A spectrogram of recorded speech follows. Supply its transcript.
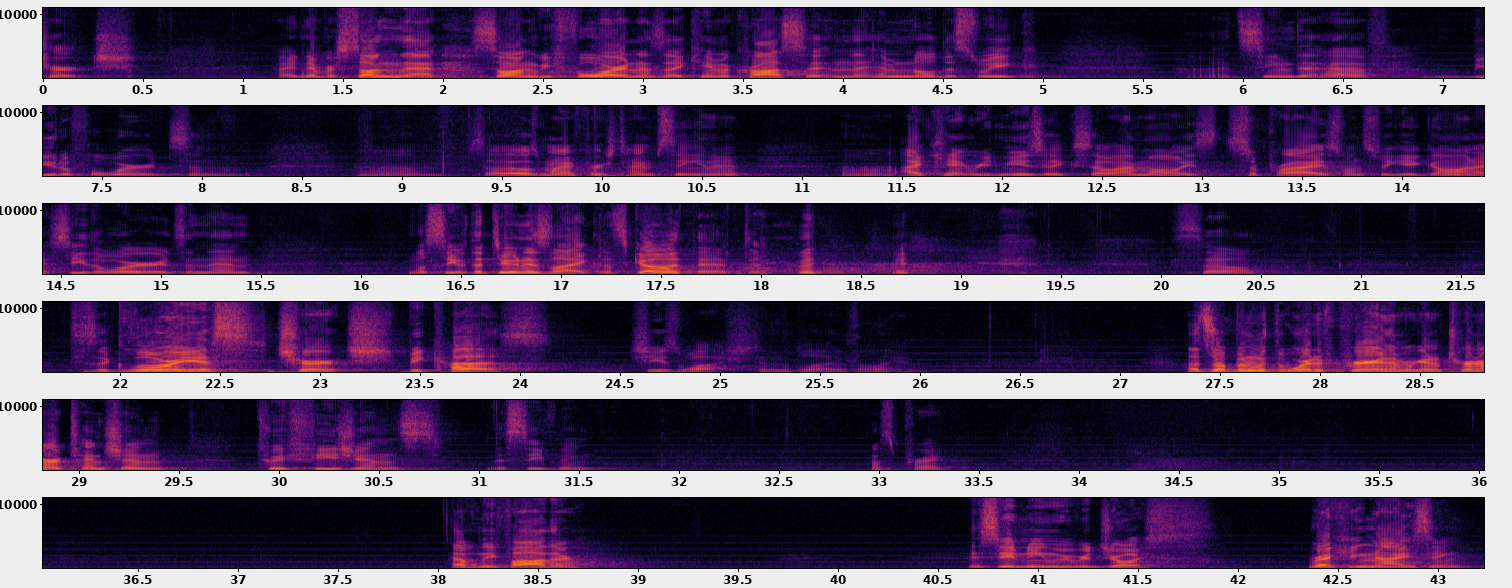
church. I'd never sung that song before, and as I came across it in the hymnal this week, uh, it seemed to have beautiful words, and um, so that was my first time singing it. Uh, I can't read music, so I'm always surprised once we get going. I see the words, and then we'll see what the tune is like. Let's go with it. so, this is a glorious church because she is washed in the blood of the Lamb. Let's open with the word of prayer, and then we're going to turn our attention to Ephesians this evening. Let's pray. Heavenly Father, this evening we rejoice, recognizing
